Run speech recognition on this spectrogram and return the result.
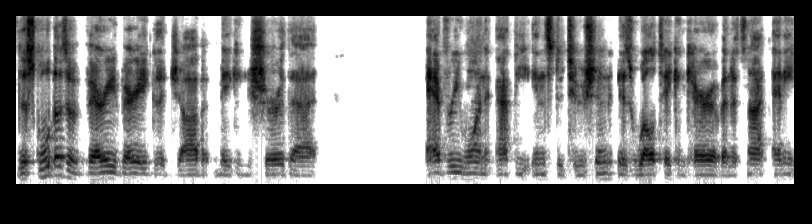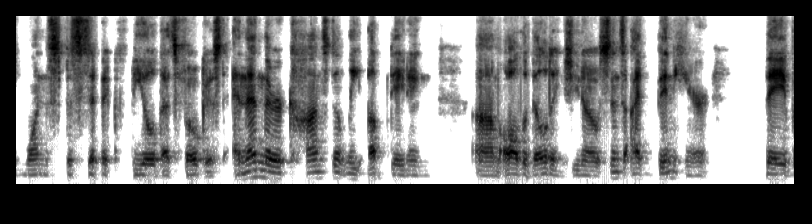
the school does a very, very good job at making sure that everyone at the institution is well taken care of and it's not any one specific field that's focused. And then they're constantly updating um, all the buildings. You know, since I've been here, They've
